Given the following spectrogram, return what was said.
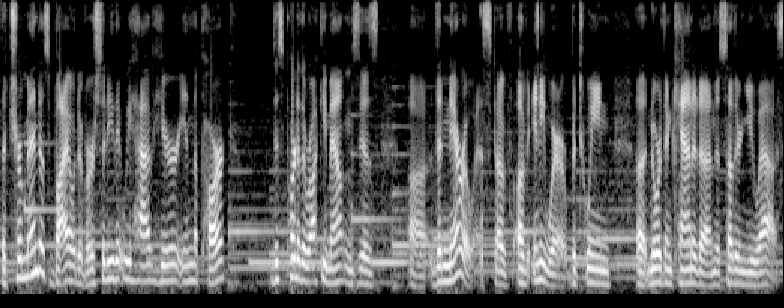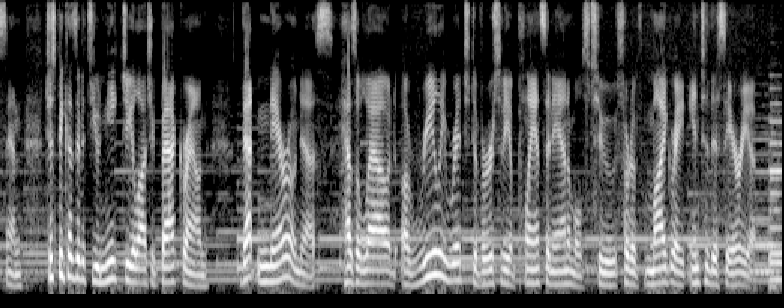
the tremendous biodiversity that we have here in the park, this part of the Rocky Mountains is uh, the narrowest of, of anywhere between uh, northern Canada and the southern US. And just because of its unique geologic background, that narrowness has allowed a really rich diversity of plants and animals to sort of migrate into this area.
